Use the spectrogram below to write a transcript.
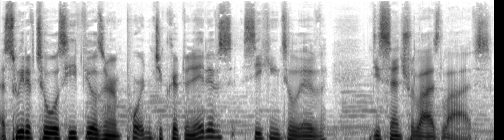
a suite of tools he feels are important to crypto natives seeking to live decentralized lives.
